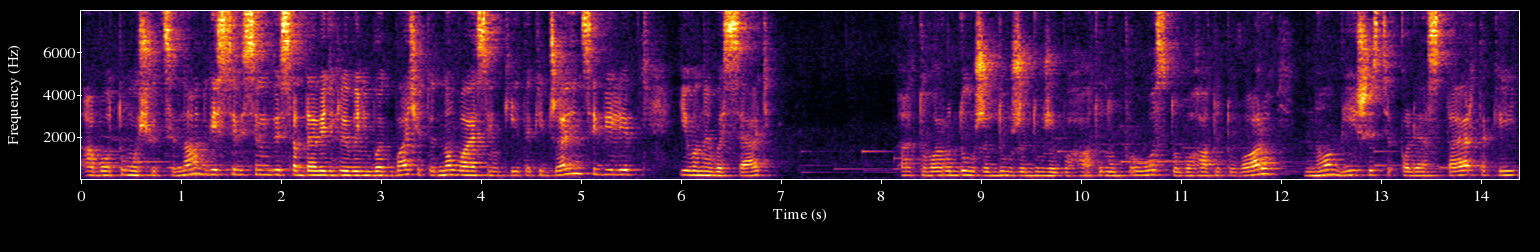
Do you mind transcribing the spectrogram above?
або тому, що ціна 289 гривень, бо як бачите, новесенькі такі джегінси білі, і вони висять. Е, Товару дуже-дуже дуже багато, ну просто багато товару, але більшість поліестер такий.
